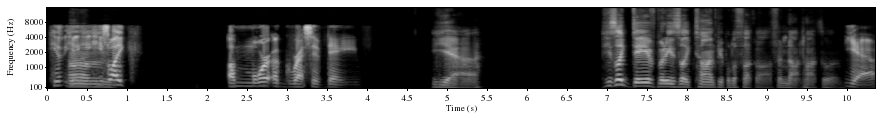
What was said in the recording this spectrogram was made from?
He's he, he- he's Um, like a more aggressive Dave. Yeah. He's like Dave, but he's like telling people to fuck off and not talk to him. Yeah,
